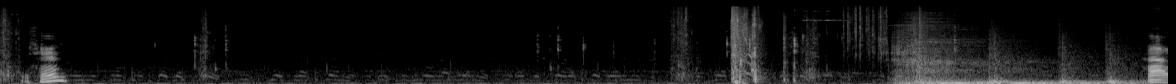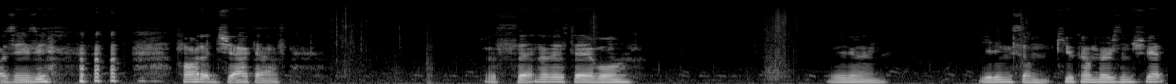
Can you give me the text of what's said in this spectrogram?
Is this him? That was easy. what a jackass. Just sitting at his table. What's he doing? Eating some cucumbers and shit?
